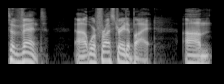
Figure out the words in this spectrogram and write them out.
to vent. Uh, we're frustrated by it. Um,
